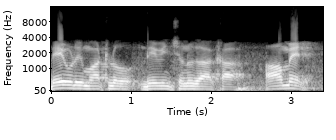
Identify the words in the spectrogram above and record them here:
దేవుడి మాటలు దీవించునుగాక. ఆమెన్.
